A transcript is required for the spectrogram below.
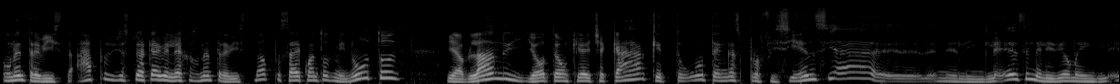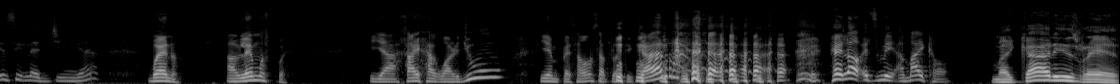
una entrevista. Ah, pues yo estoy acá bien lejos, una entrevista. No, pues sabe cuántos minutos y hablando y yo tengo que checar que tú tengas proficiencia eh, en el inglés, en el idioma inglés y la chinga. Bueno, hablemos pues. Y ya, hi, how are you? Y empezamos a platicar. Hello, it's me, I'm Michael. My car is red.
